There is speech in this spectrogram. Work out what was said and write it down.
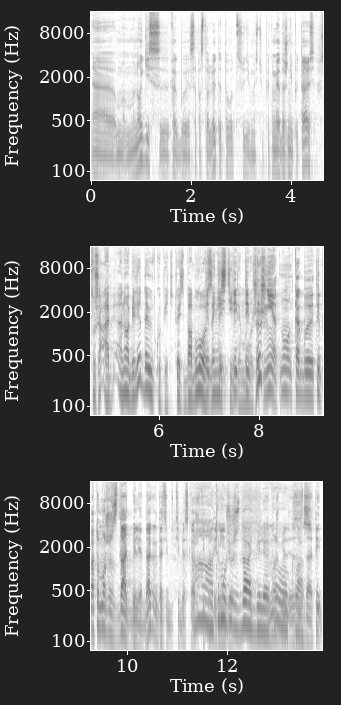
э, многие с- как бы сопоставляют это вот с судимостью, поэтому я даже не пытаюсь. Слушай, а, ну, а билет дают купить? То есть бабло Ты- занести ты, ты- можешь? нет, ну как бы ты потом можешь сдать билет, да, когда тебе, тебе скажут, а, типа ты, ты, не можешь идешь. сдать билет. Ты можешь О, билет класс. сдать. Ты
